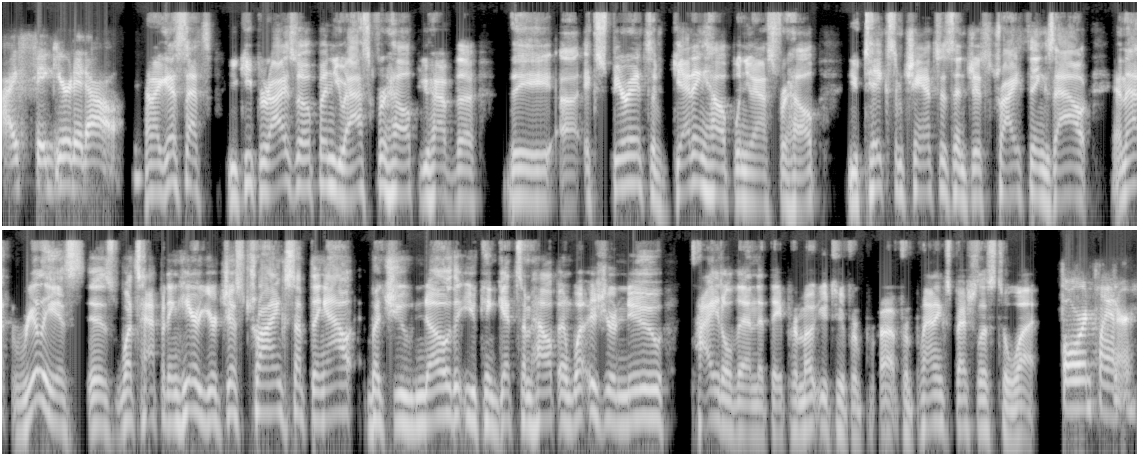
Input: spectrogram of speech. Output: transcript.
I figured it out. And I guess that's you keep your eyes open, you ask for help, you have the the uh, experience of getting help when you ask for help you take some chances and just try things out and that really is is what's happening here you're just trying something out but you know that you can get some help and what is your new title then that they promote you to from uh, from planning specialist to what? Forward planner.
